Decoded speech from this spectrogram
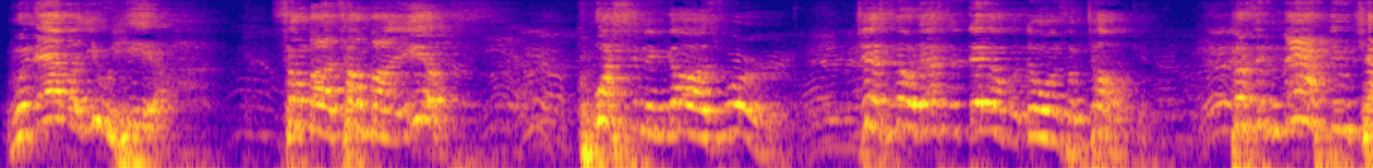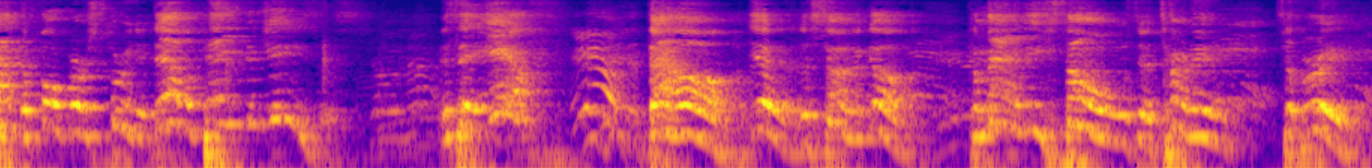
Whenever you hear somebody talking about if, questioning God's word, just know that's the devil doing some talking. Because in Matthew chapter 4, verse 3, the devil came to Jesus and said, If thou yeah, the Son of God, command these stones to turn into bread.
